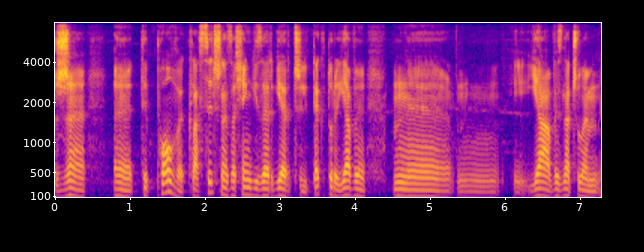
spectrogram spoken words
że e, typowe, klasyczne zasięgi z RGR, czyli te, które ja, wy, e, ja wyznaczyłem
